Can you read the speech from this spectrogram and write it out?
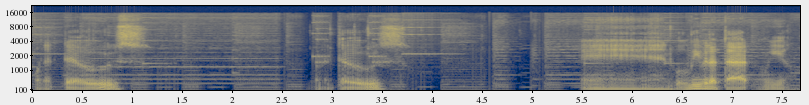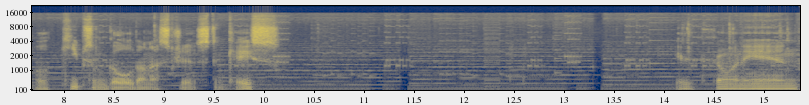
One of those those. And we'll leave it at that. We will keep some gold on us just in case. You're going in.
